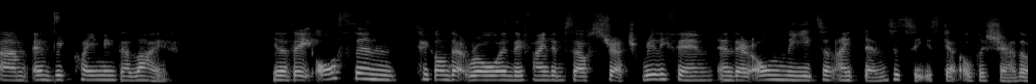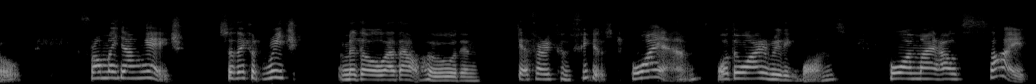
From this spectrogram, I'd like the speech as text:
um, and reclaiming their life. You know, they often take on that role and they find themselves stretched really thin, and their own needs and identities get overshadowed from a young age. So they could reach middle adulthood and get very confused. Who I am, what do I really want? Who am I outside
